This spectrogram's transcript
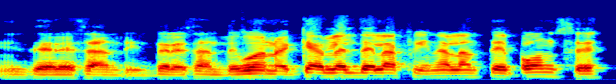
Interesante, interesante. Bueno, hay que hablar de la final ante Ponce.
